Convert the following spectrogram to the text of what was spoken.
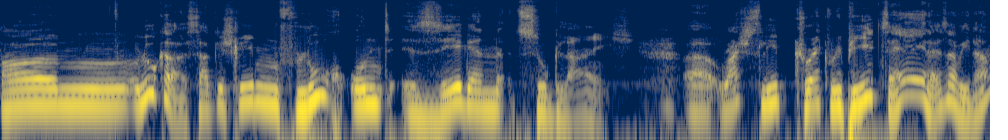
Ähm, Lukas hat geschrieben, Fluch und Segen zugleich. Äh, Rush, Sleep, Crack, Repeat. Hey, da ist er wieder.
